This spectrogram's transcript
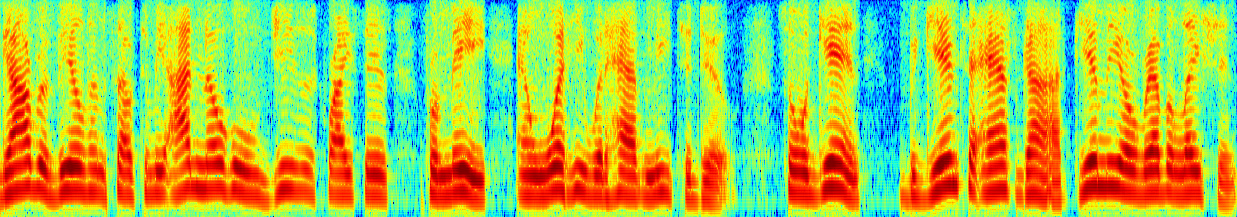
God revealed himself to me. I know who Jesus Christ is for me and what he would have me to do. So again, begin to ask God, give me a revelation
